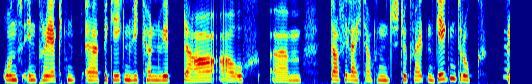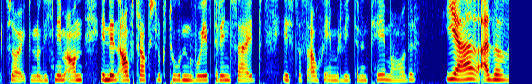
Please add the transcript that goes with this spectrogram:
uns in Projekten äh, begegnen, wie können wir da auch ähm, da vielleicht auch ein Stück weit einen Gegendruck erzeugen. Und ich nehme an, in den Auftragsstrukturen, wo ihr drin seid, ist das auch immer wieder ein Thema, oder? Ja, also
